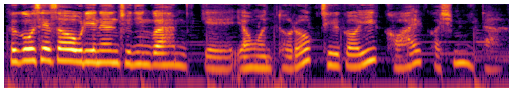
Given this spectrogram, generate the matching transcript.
그곳에서 우리는 주님과 함께 영원토록 즐거이 거할 것입니다.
